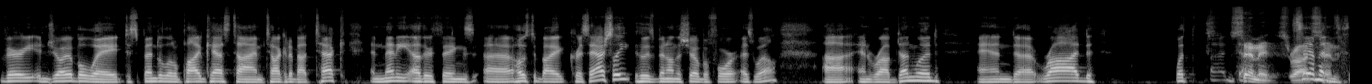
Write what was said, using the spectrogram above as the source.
very enjoyable way to spend a little podcast time talking about tech and many other things. Uh, hosted by Chris Ashley, who has been on the show before as well, uh, and Rob Dunwood and uh, Rod. What uh, Simmons? Rod Simmons. Simmons.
